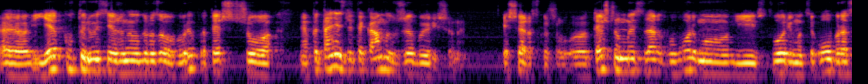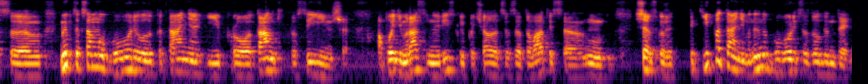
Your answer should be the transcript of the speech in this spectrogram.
Е, Я повторюся, я вже неодноразово говорив про те, що питання з літаками вже вирішене. Я ще раз кажу, е, те, що ми зараз говоримо і створюємо цей образ. е, Ми б так само обговорювали питання і про танки, про все інше. А потім раз вони різко і почали це задаватися. Ну ще раз кажу, такі питання вони не обговорюються за один день.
